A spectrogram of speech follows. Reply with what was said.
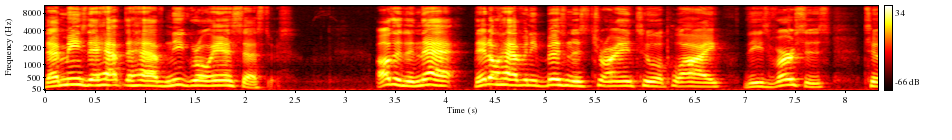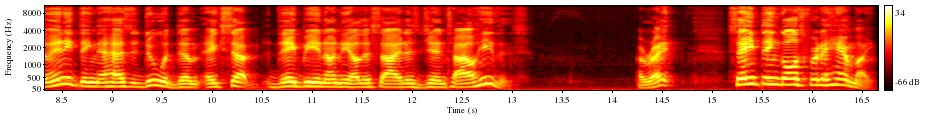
That means they have to have Negro ancestors. Other than that, they don't have any business trying to apply these verses to anything that has to do with them except they being on the other side as Gentile heathens. All right? Same thing goes for the Hamite.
